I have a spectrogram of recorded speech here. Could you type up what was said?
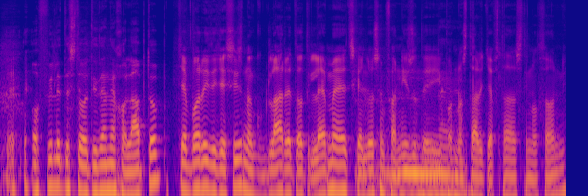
οφείλεται στο ότι δεν έχω λάπτοπ. Και μπορείτε κι εσείς να γκουγκλάρετε ό,τι λέμε, έτσι κι αλλιώς εμφανίζονται οι Ναι. πορνοστάρ και αυτά στην οθόνη.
